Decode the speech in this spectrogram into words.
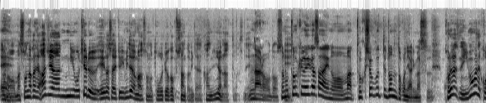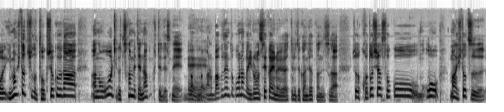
あのまあ、そんな感じでアジアにおける映画祭という意味では、まあ、その東京が不参加みたいな感じにはなってますね。なるほど、その東京映画祭の、まあ、特色ってどんなところにあります？これはですね、今までこう今一つちょっと特色があの大きくつかめてなくてですね、えあの漠然とこうなんかいろんな世界の映画やってるという感じだったんですが、ちょっと今年はそこを、まあ、一つ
